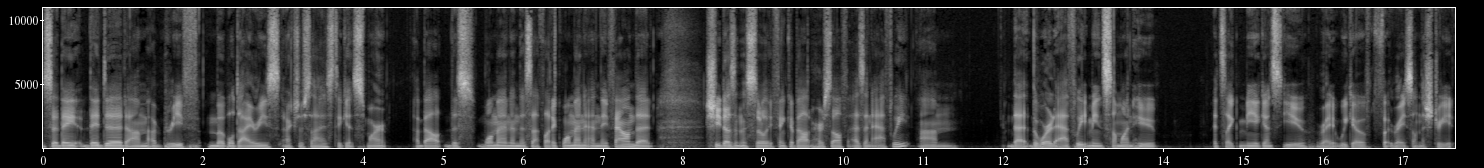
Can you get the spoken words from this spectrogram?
so they they did um, a brief mobile diaries exercise to get smart about this woman and this athletic woman, and they found that she doesn't necessarily think about herself as an athlete. Um, that the word athlete means someone who it's like me against you, right? We go foot race on the street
